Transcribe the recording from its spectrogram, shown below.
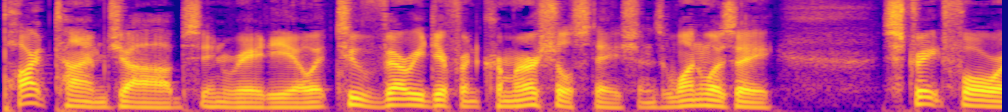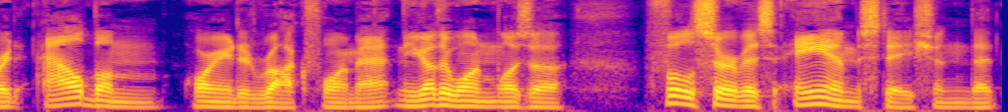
part time jobs in radio at two very different commercial stations. One was a straightforward album oriented rock format, and the other one was a full service AM station that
